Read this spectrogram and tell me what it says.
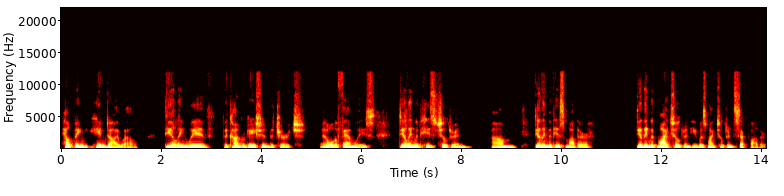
helping him die well, dealing with the congregation, the church, and all the families, dealing with his children, um, dealing with his mother, dealing with my children. He was my children's stepfather.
